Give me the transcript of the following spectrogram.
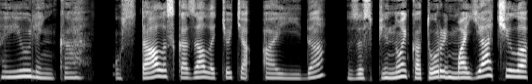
Юленька», — устало сказала тетя Аида, за спиной которой маячила,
